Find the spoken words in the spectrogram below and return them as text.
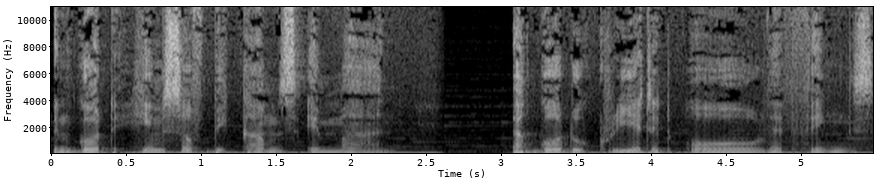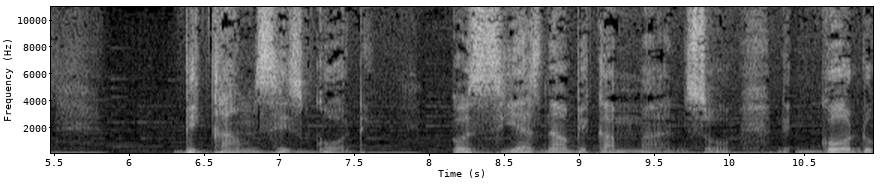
When God himself becomes a man, the God who created all the things becomes his God because he has now become man. So the God who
